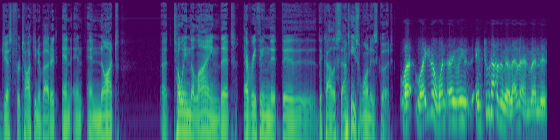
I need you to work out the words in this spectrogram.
just for talking about it and, and, and not uh, toeing the line that everything that the the Khalistanis want is good. Well, well, you know, I mean, in 2011, when this,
